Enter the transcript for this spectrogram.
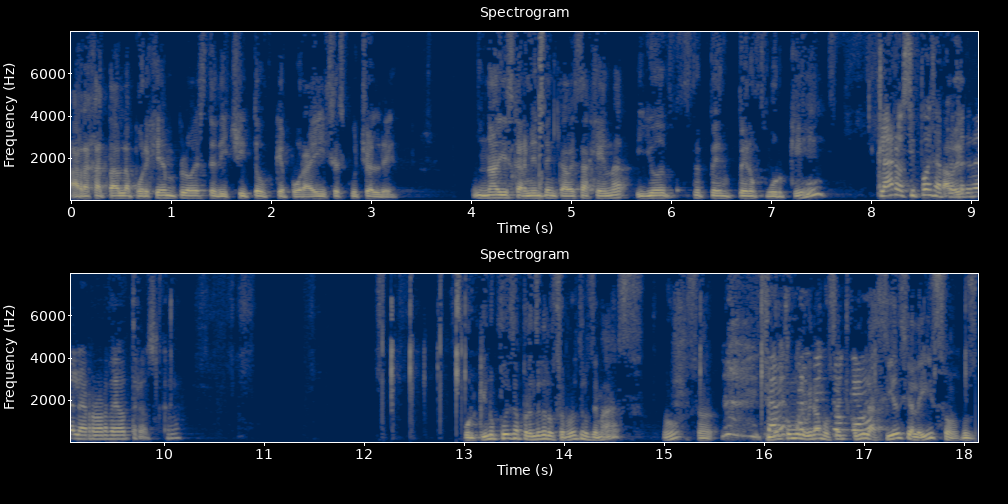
a rajatabla, por ejemplo, este dichito que por ahí se escucha el de nadie escarmienta en cabeza ajena y yo, "Pe- pe- pero ¿por qué? Claro, sí puedes aprender del error de otros, claro. ¿Por qué no puedes aprender de los errores de los demás? ¿No? O sea, si no, ¿Sabes ¿cómo lo me hubiéramos hecho? ¿Cómo la ciencia le hizo? Pues,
